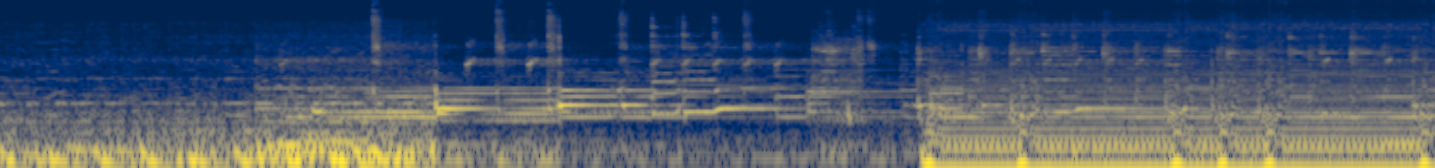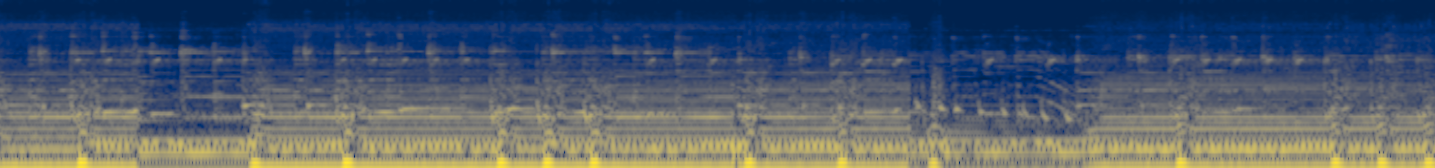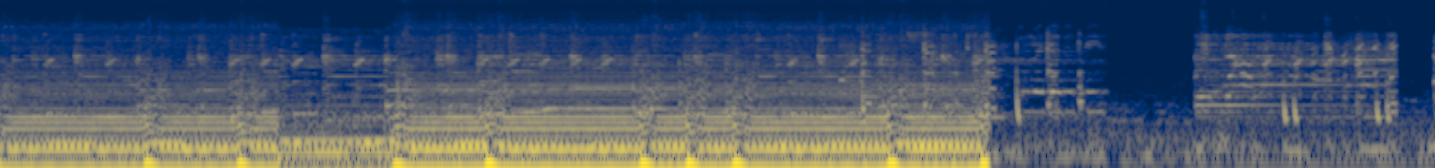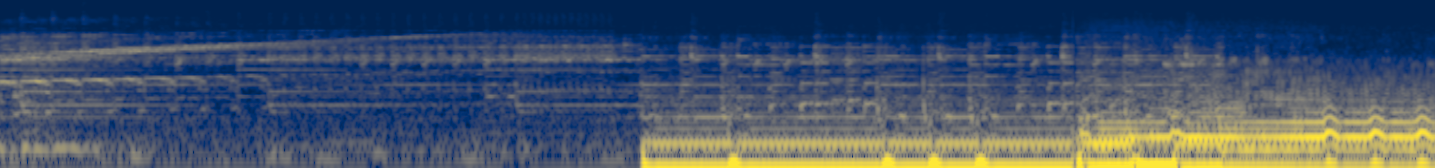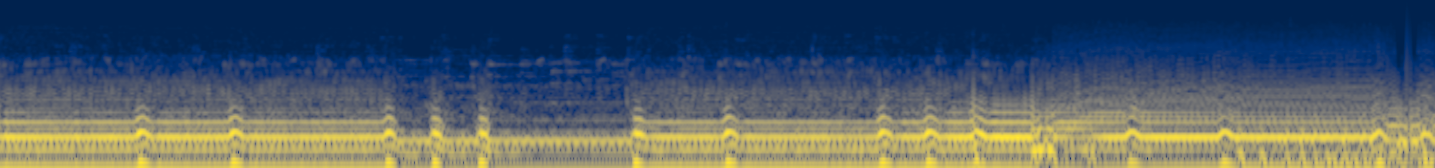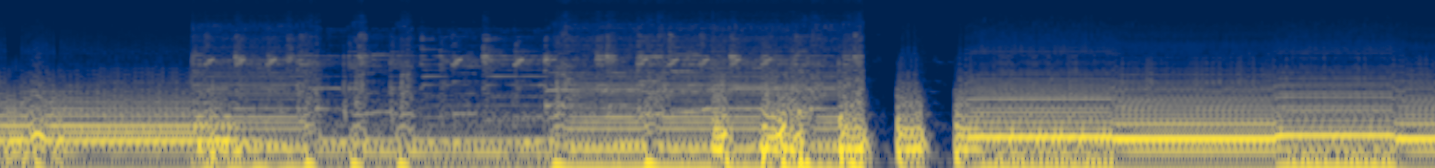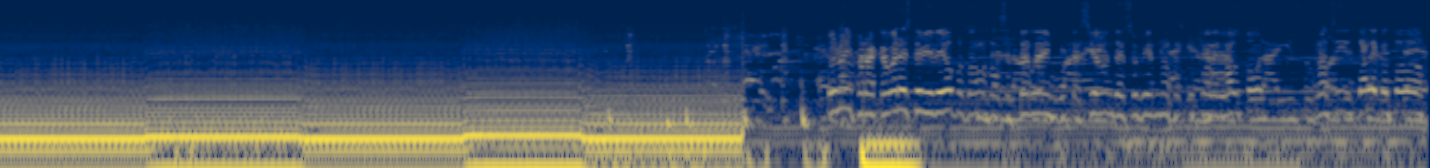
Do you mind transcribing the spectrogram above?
este video, pues vamos a aceptar la invitación de subirnos a escuchar el auto. Ahora sí, dale con todo.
